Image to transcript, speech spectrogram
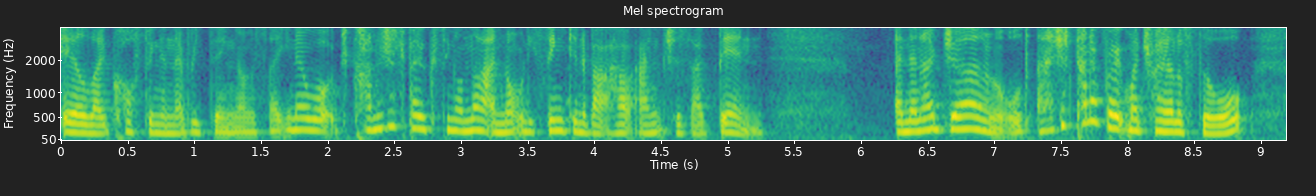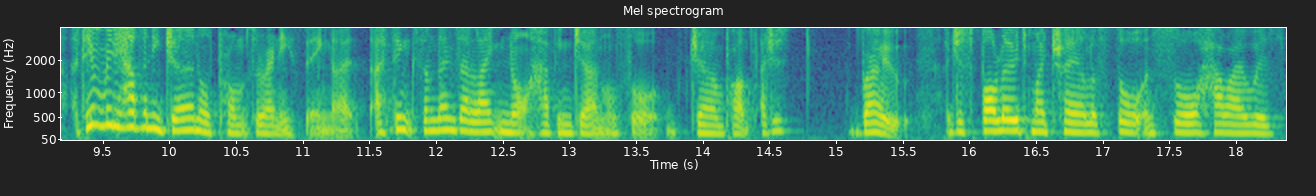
ill, like coughing and everything, I was like, you know what, kind of just focusing on that and not really thinking about how anxious I've been. And then I journaled and I just kind of wrote my trail of thought. I didn't really have any journal prompts or anything. I, I think sometimes I like not having journal thought, journal prompts. I just wrote. I just followed my trail of thought and saw how I was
